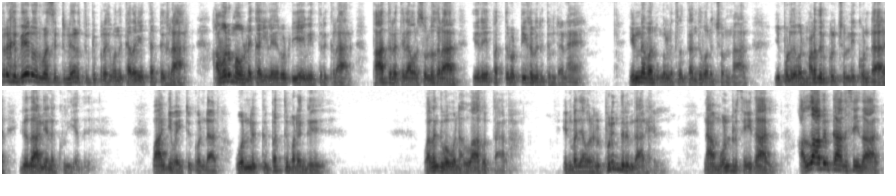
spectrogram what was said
பிறகு வேறொருவர் சிற்று நேரத்திற்கு பிறகு வந்து கதவை தட்டுகிறார். அவரும் அவருடைய கையில் ரொட்டியை வைத்திருக்கிறார். பாத்திரத்தில் அவர் சொல்லுகிறார் இதிலே பத்து ரொட்டிகள் இருக்கின்றன. இன்னவர் உங்களிடத்தில் தந்து வரச் சொன்னார். இப்பொழுது அவர் மனதிற்குள் சொல்லிக் கொண்டார் இதுதான் எனக்குரியது. வாங்கி வைத்துக்கொண்டார் ஒன்றுக்கு பத்து மடங்கு வழங்குபவன் அல்லாஹு என்பதை அவர்கள் புரிந்திருந்தார்கள். நாம் ஒன்று செய்தால் அல்லாவிற்காக செய்தால்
